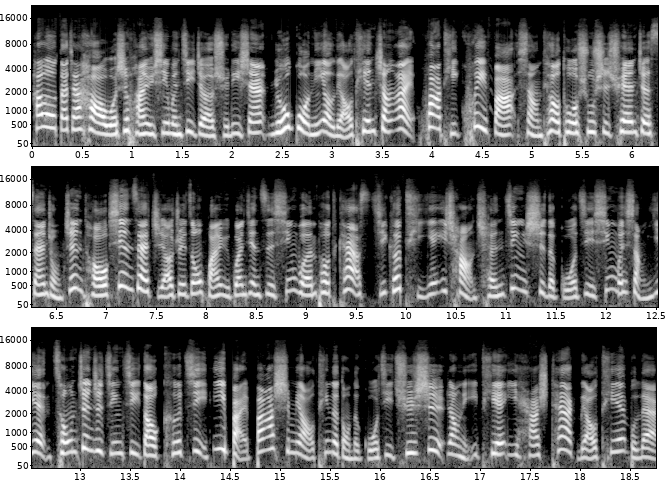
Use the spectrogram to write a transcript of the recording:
Hello，大家好，我是寰宇新闻记者徐丽珊。如果你有聊天障碍、话题匮乏，想跳脱舒适圈这三种阵头，现在只要追踪寰宇关键字新闻 Podcast，即可体验一场沉浸式的国际新闻饗宴。从政治经济到科技，一百八十秒听得懂的国际趋势，让你一天一 Hashtag 聊天不 lag。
